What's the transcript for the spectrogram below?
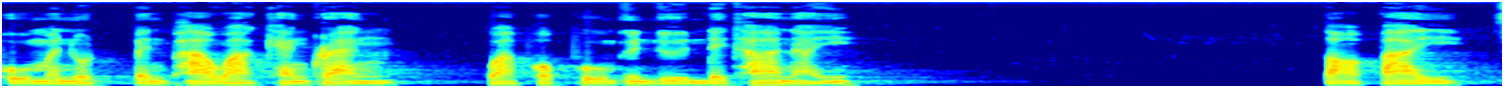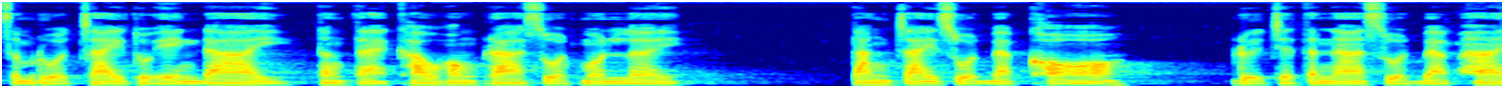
ภูมิมนุษย์เป็นภาวะแข็งแกร่งกว่าภพภูมิอื่น ๆ ได้ท่าไหน ต่อไปสำรวจใจตัวเองได้ตั้งแต่เข้าห้องพระสวดมนต์เลย ตั้งใจสวดแบบขอ หรือเจตนาสวดแบบให้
